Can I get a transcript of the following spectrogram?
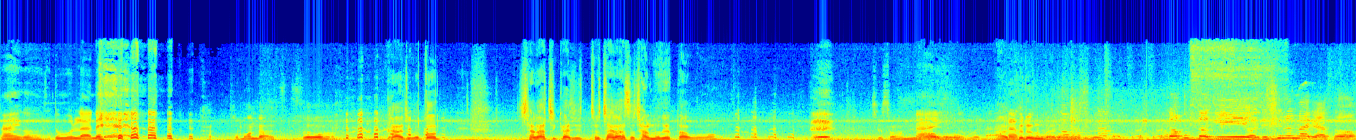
아이고 눈물 나네. 도망가서 가지고 또 처갓집까지 쫓아가서 잘못했다고 죄송합니다 하고. 아 그런 날이 있어요 떡국떡이 어제 쉬는 날이라서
